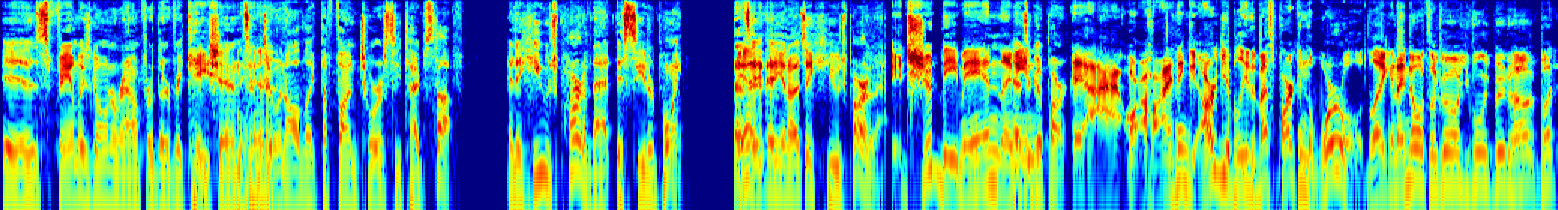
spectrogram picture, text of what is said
is families going around for their vacations Yeah. and doing all like the fun touristy type stuff. And a huge part of that is Cedar Point. That's Yeah. a, you know, it's a huge part of that. It should be, man. I That's a good park. Eh, I, or, I think arguably the best park in the world. Like, and I know it's like, oh, you've only been out, but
